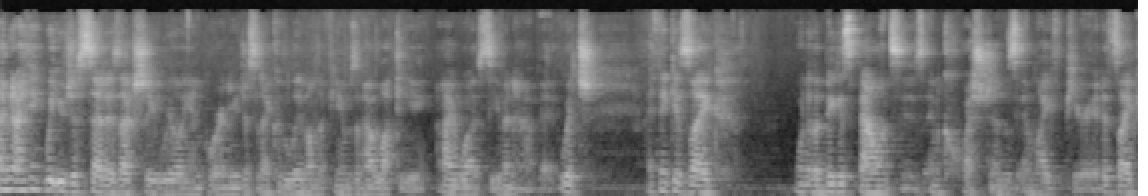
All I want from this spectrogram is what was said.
I mean, I think what you just said is actually really important. You just said I could live on the fumes of how lucky I was to even have it, which I think is like one of the biggest balances and questions in life. Period. It's like,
